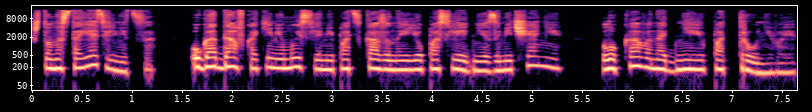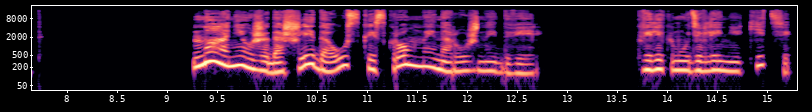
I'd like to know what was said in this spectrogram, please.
что настоятельница, угадав, какими мыслями подсказано ее последнее замечание, лукаво над нею подтрунивает. Но они уже дошли до узкой скромной наружной двери. К великому удивлению Китти,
